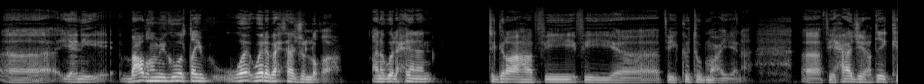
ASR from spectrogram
آه، يعني بعضهم يقول طيب وين بحتاج اللغة؟ أنا أقول أحيانا تقراها في في آه، في كتب معينة. آه، في حاجة يعطيك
